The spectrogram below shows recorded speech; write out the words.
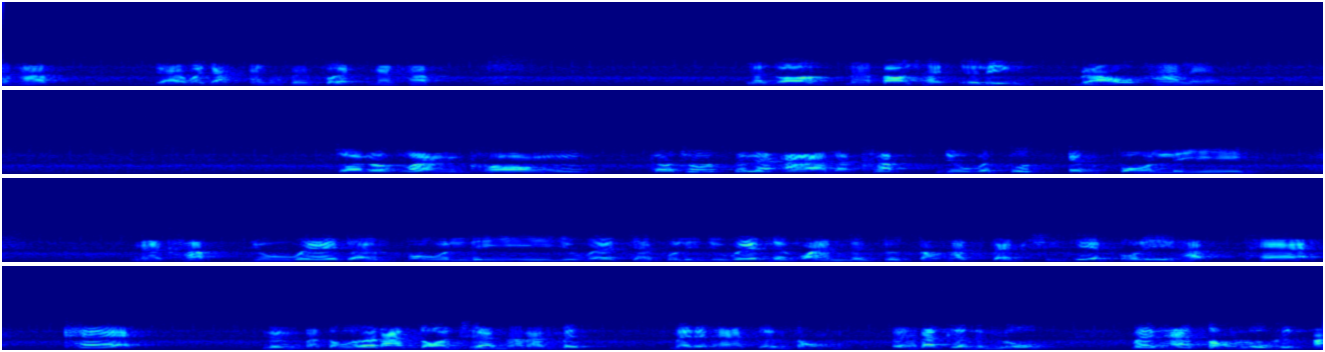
นะครับ ย้ายมาจากแอนของเฟรนเฟิร์ตนะครับ แล้วก็หน้าเป้าใช้เออร์ลิงเบราฮาแลนด์ ส่วนทางฝั่งของเกาโชเซเลอานะครับยูเวนตุสเอมโปลีนะครับยูเว่เจอเอมโปลียูเว่เจอเอมโปลียูเว่เหนือกว่า 1.25 สเต็ปชีที่เอมโปลีครับ แพ้แค่หนึ่งประตูเท่านั้นโดนเฉือนเท่านั้นไม่ไม่ได้แพ้เกินสองไม่ชนะเกินหนึ่งลูก ไม่แพ้สองลูกขึ้นไป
